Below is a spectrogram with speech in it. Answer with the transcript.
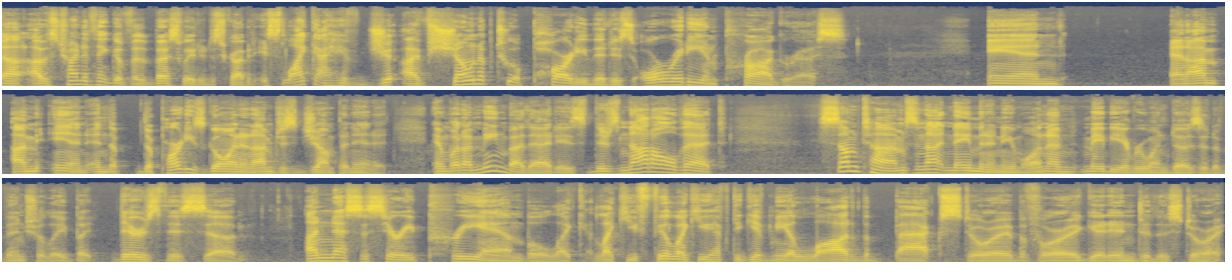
uh, I was trying to think of the best way to describe it. It's like I have ju- I've shown up to a party that is already in progress, and and I'm I'm in, and the the party's going, and I'm just jumping in it. And what I mean by that is there's not all that. Sometimes, not naming anyone, and maybe everyone does it eventually, but there's this uh, unnecessary preamble, like like you feel like you have to give me a lot of the backstory before I get into the story.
